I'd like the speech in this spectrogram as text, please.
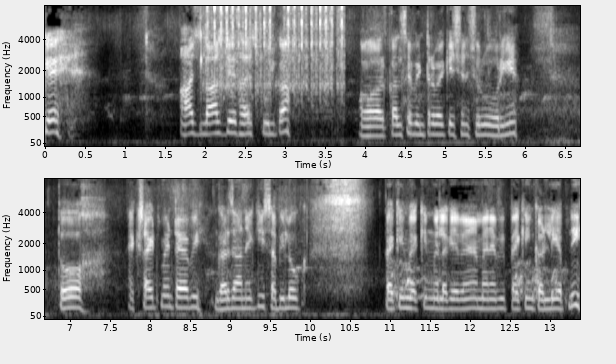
ओके। आज लास्ट डे था स्कूल का और कल से विंटर वैकेशन शुरू हो रही है। तो एक्साइटमेंट है अभी घर जाने की। सभी लोग पैकिंग वैकिंग में लगे हुए हैं। मैंने भी पैकिंग कर ली अपनी।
